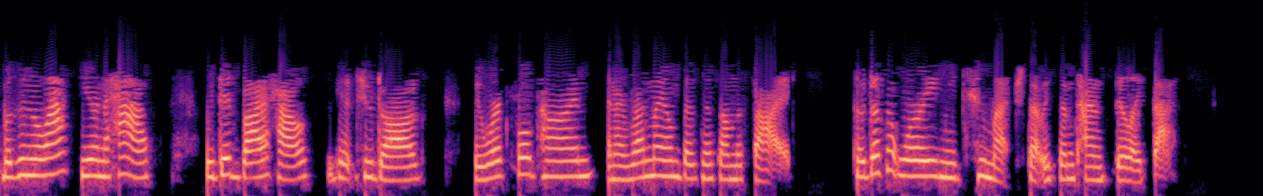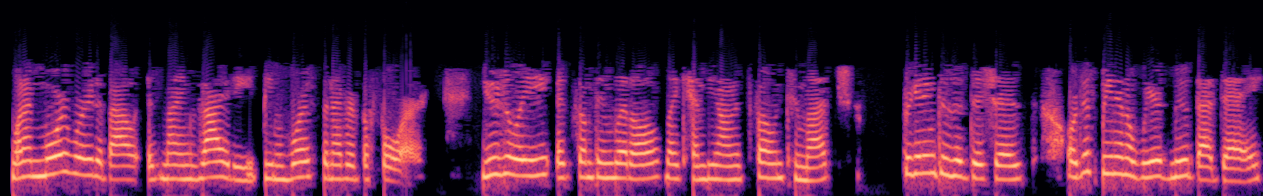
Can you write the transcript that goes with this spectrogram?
But in the last year and a half, we did buy a house, get two dogs, we work full time, and I run my own business on the side. So it doesn't worry me too much that we sometimes feel like that. What I'm more worried about is my anxiety being worse than ever before. Usually it's something little, like him being on his phone too much, forgetting to do the dishes, or just being in a weird mood that day,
